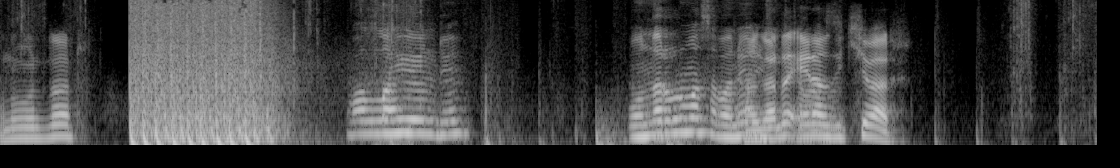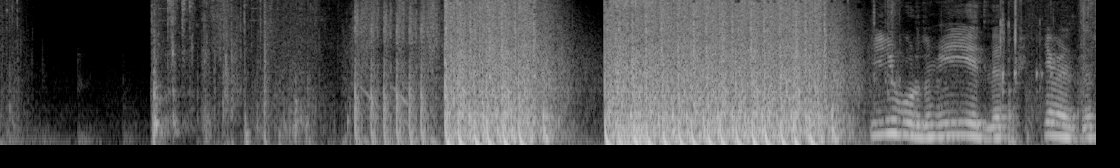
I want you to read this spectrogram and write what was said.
Bunu vurdular. Vallahi öldü. Onlar vurmasa bana öldü. Hangarda en az iki var. İyi vurdum iyi yediler. Pik yemediler.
